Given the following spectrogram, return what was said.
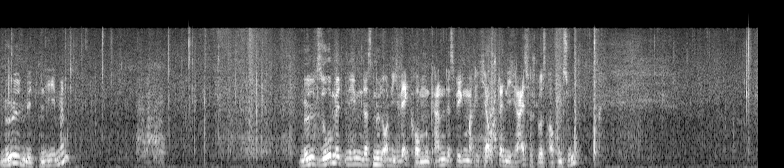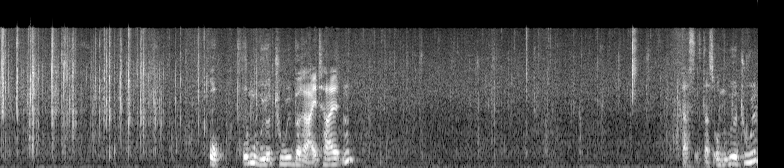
Müll mitnehmen. Müll so mitnehmen, dass Müll auch nicht wegkommen kann. Deswegen mache ich ja auch ständig Reißverschluss auf und zu. Umrührtool bereithalten. Das ist das Umrührtool.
